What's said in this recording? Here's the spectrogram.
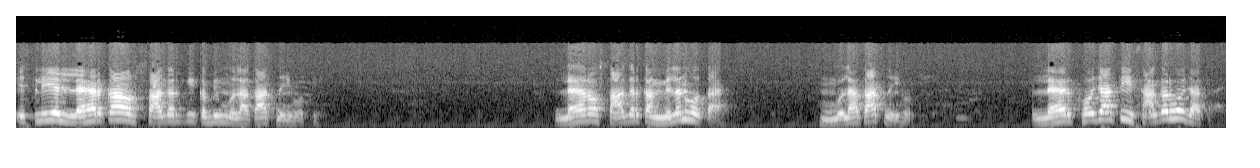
इसलिए लहर का और सागर की कभी मुलाकात नहीं होती। लहर और सागर का मिलन होता है। मुलाकात नहीं होती। लहर खो जाती, सागर हो जाता है।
